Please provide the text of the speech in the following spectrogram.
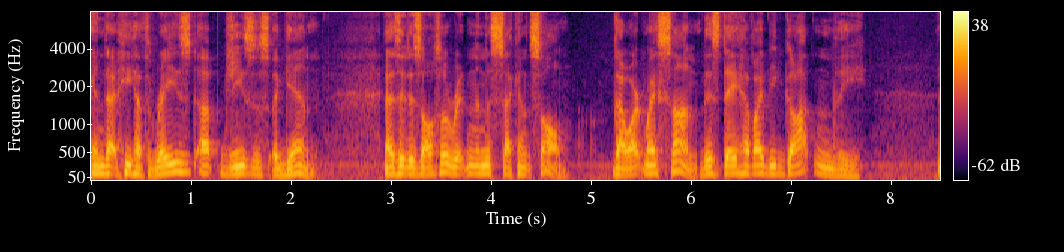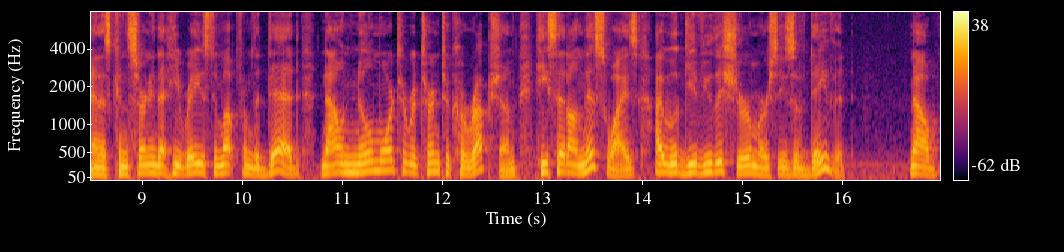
In that he hath raised up Jesus again as it is also written in the second psalm Thou art my son, this day have I begotten thee. And as concerning that he raised him up from the dead, now no more to return to corruption, he said on this wise, I will give you the sure mercies of David. Now,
